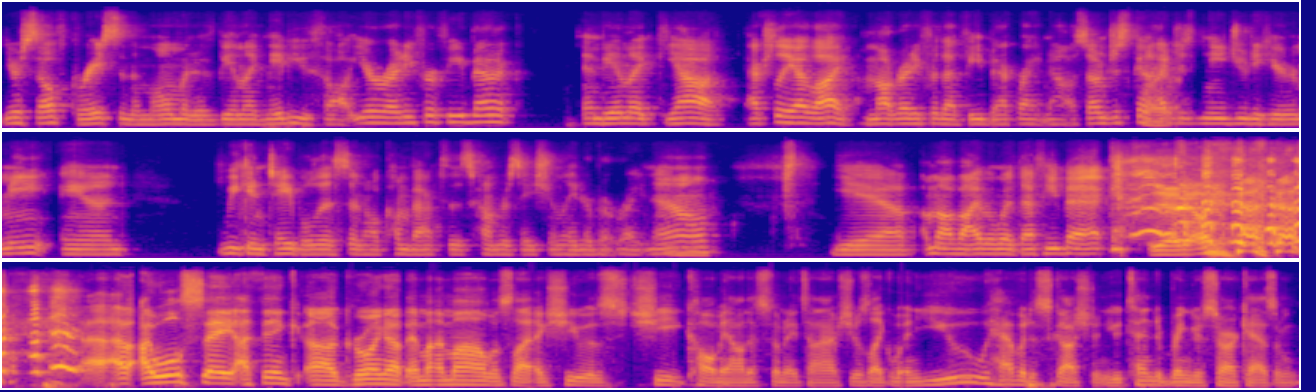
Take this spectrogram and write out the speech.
yourself grace in the moment of being like, maybe you thought you're ready for feedback and being like, yeah, actually I lied. I'm not ready for that feedback right now. So I'm just gonna. I just need you to hear me and we can table this and I'll come back to this conversation later. But right now, mm-hmm. yeah, I'm not vibing with that feedback. yeah, no. I, I, will say, I think uh, growing up, and my mom was like, she was, she called me on this so many times. She was like, when you have a discussion, you tend to bring your sarcasm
